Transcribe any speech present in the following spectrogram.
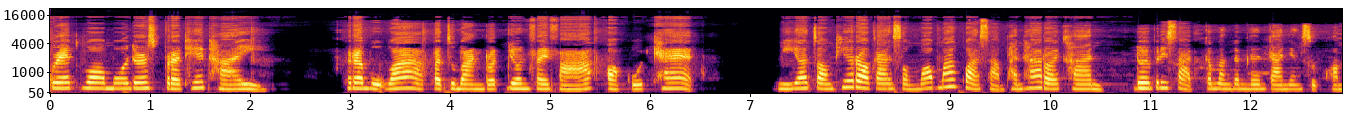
Great Wall Motors ประเทศไทย ระบุว่าปัจจุบันรถยนต์ไฟฟ้าออกกูดแคทมียอดจองที่รอการส่งมอบมากกว่า 3,500 คัน โดยบริษัทกำลังดำเนินการอย่างสุดความ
